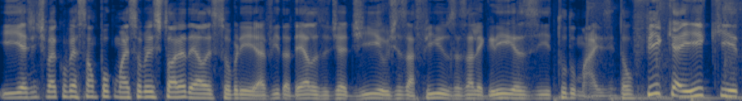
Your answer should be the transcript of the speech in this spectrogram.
e a gente vai conversar um pouco mais sobre a história delas, sobre a vida delas, o dia a dia, os desafios, as alegrias e tudo mais. Então fique aí que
